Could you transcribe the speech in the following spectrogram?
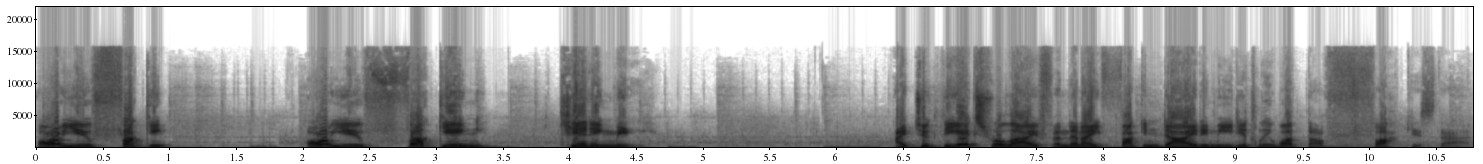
Are you fucking... Are you fucking kidding me? I took the extra life and then I fucking died immediately? What the fuck is that?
